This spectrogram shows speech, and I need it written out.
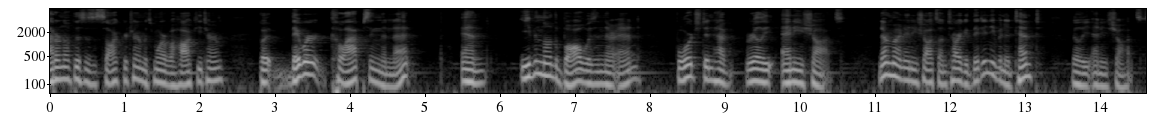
I don't know if this is a soccer term, it's more of a hockey term, but they were collapsing the net. And even though the ball was in their end, Forge didn't have really any shots. Never mind any shots on target. They didn't even attempt really any shots,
